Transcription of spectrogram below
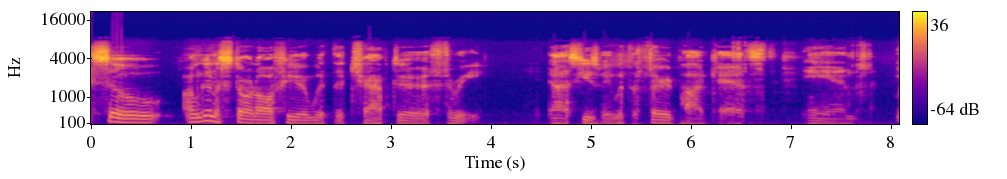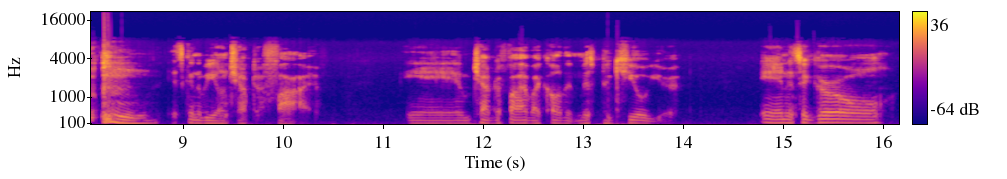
so I'm going to start off here with the chapter three. Uh, excuse me, with the third podcast, and it's going to be on chapter five. And chapter five, I called it Miss Peculiar, and it's a girl.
